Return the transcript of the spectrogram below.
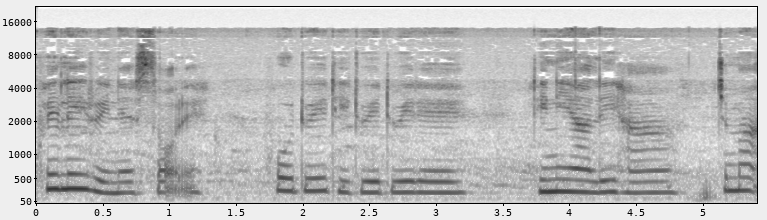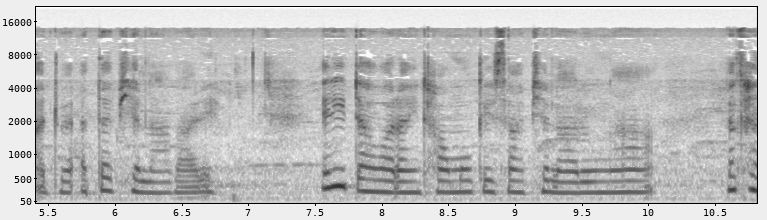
ခွေးလေးတွေနဲ့စော့တယ်ဟိုတွေးဒီတွေးတွေးတယ်ဒီနေရာလေးဟာကျမအတွက်အသက်ဖြစ်လာပါတယ် အဲ့ဒီတာဝါတိုင်းထောင်မိုးကိစ္စဖြစ်လာတော့ကလက်ခံ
